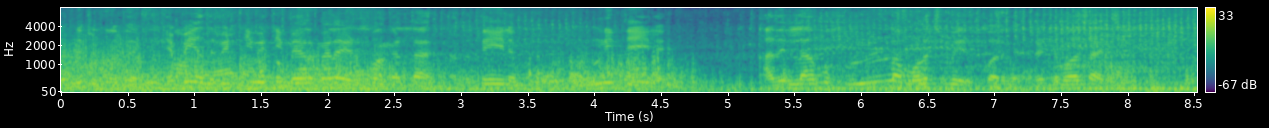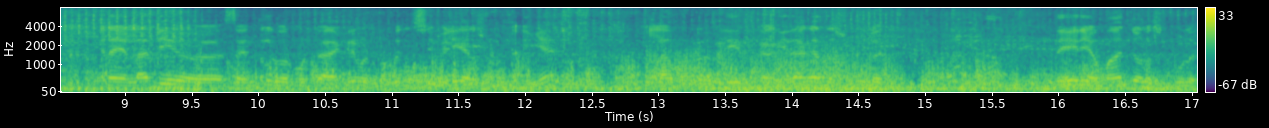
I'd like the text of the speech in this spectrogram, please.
எப்படி சொல்றது? எப்பயும் அந்த வெட்டி வெட்டி மேல மேல எடுப்பாங்கல்ல அந்த தேயிலை நுனி தேயிலை. அது இல்லாம ஃபுல்லா முளைச்சு போயிருக்கு பாருங்க. ரெண்டு மாசம் ஆச்சு. ஏன்னா எல்லாத்தையும் சென்ட்ரல் கவர்மெண்ட் அக்ரிமெண்ட் முடிஞ்சு வெளியேற சொல்லிட்டீங்க எல்லா மக்களும் வெளியே இருக்காங்க. இதாங்க அந்த ஸ்கூலு இந்த ஏரியா மாஞ்சோட ஸ்கூலு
